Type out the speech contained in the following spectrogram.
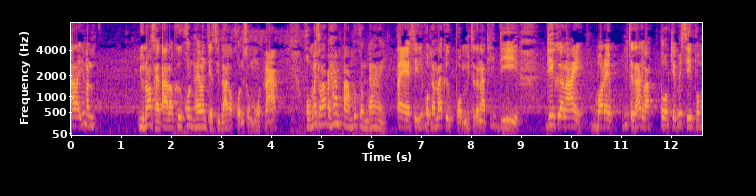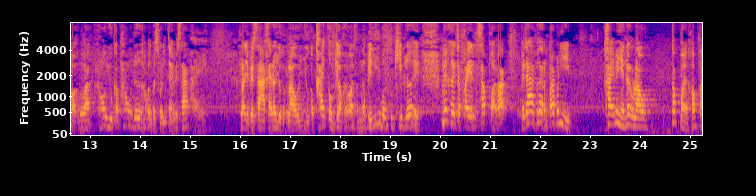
อะไรที่มันอยู่นอกสายตาเราคือคนไทยมันเจ็ดสิบล้านกว่าคนสมมุตินะ ผมไม่สามารถไปห้ามปามทุกคนได้ แต่สิ่งที่ผมทำได้คือผมมีเจตนาที่ดี ดีคืออะไรบอได้มีเจตนาดีว่าตัวเกมไม่ซีผมบอกเลยว่าเฮาอยู่กับเฮาเด้อเฮาไปสนใจไปซ่าไผ เราอย่าไปซาใครเราอยู่กับเราอยู่กับค่ายตัวเกียวใครว่าเสมอไปรีบเบิ้งทุกคลิปเลย ไม่เคยจะไปซับพอร์ตว่าไปได้เพื่อนป้าพนี่ใครไม่เห็นด้วยกับเรา ก็ปล่อยเขาไป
